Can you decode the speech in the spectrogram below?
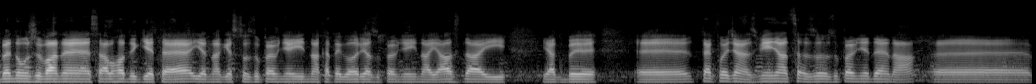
będą używane samochody GT, jednak jest to zupełnie inna kategoria, zupełnie inna jazda i jakby E, tak jak powiedziałem, zmienia zupełnie DNA. E,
